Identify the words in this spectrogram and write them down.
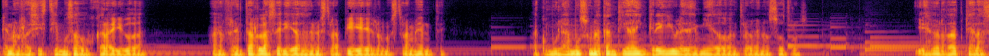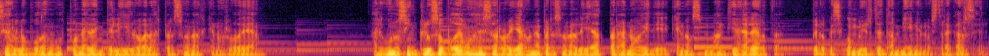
que nos resistimos a buscar ayuda, a enfrentar las heridas de nuestra piel o nuestra mente. Acumulamos una cantidad increíble de miedo dentro de nosotros. Y es verdad que al hacerlo podemos poner en peligro a las personas que nos rodean. Algunos incluso podemos desarrollar una personalidad paranoide que nos mantiene alerta, pero que se convierte también en nuestra cárcel.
